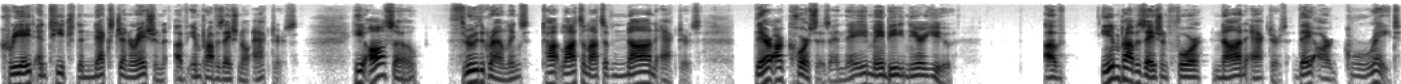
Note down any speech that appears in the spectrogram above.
create and teach the next generation of improvisational actors. He also, through the Groundlings, taught lots and lots of non actors. There are courses, and they may be near you, of improvisation for non actors. They are great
